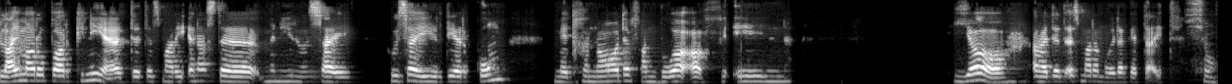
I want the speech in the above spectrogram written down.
bly maar op haar knieë. Dit is maar die enigste manier hoe sy hoe sy hierdeur kom met genade van bo af en Ja, uh, dit is maar 'n moeilike tyd. Sjoe.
